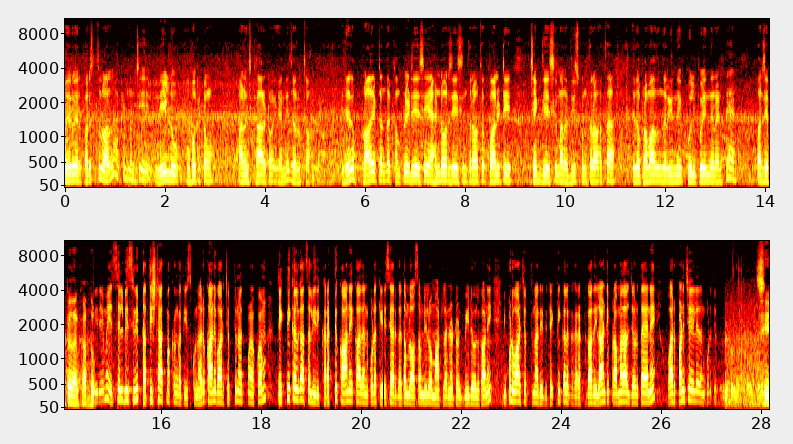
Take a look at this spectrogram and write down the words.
వేరు వేరు పరిస్థితుల వల్ల అక్కడ నుంచి నీళ్ళు ఉబకటం ఆ నుంచి కారటం ఇవన్నీ జరుగుతూ ఉన్నాయి. ఇదేదో ప్రాజెక్ట్ అంతా కంప్లీట్ చేసి హ్యాండ్ ఓవర్ చేసిన తర్వాత క్వాలిటీ చెక్ చేసి మనం తీసుకున్న తర్వాత ఏదో ప్రమాదం జరిగింది కూలిపోయింది అని అంటే వారు చెప్పేదానికి అర్థం. మీరేమో ఎస్ఎల్బీసీని ప్రతిష్టాత్మకంగా తీసుకున్నారు కానీ వారు చెప్తున్న టెక్నికల్గా అసలు ఇది కరెక్ట్ కానే కాదని కూడా కేసీఆర్ గతంలో అసెంబ్లీలో మాట్లాడినటువంటి వీడియోలు కానీ ఇప్పుడు వారు చెప్తున్నారు ఇది టెక్నికల్గా కరెక్ట్ కాదు ఇలాంటి ప్రమాదాలు జరుగుతాయనే వారు పని చేయలేదని కూడా చెప్తున్నారు. సి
